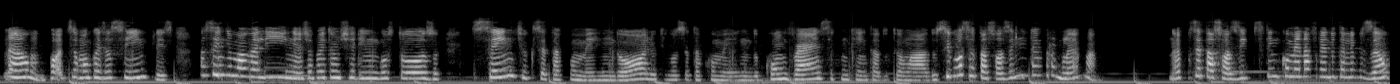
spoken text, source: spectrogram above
não, pode ser uma coisa simples. Acende uma velhinha, já vai ter um cheirinho gostoso. Sente o que você está comendo, olha o que você está comendo, converse com quem está do teu lado. Se você está sozinho, não tem problema. Não é porque você está sozinho que você tem que comer na frente da televisão.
